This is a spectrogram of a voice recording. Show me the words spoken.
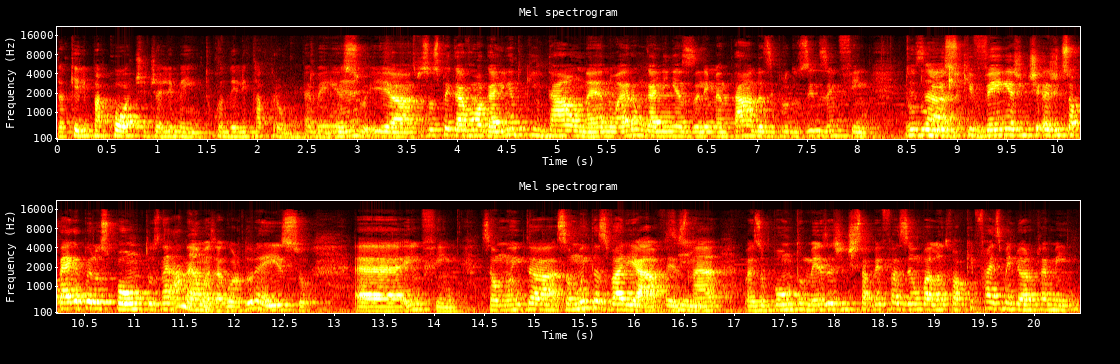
daquele pacote de alimento quando ele está pronto. É bem né? isso. E as pessoas pegavam a galinha do quintal, né? Não eram galinhas alimentadas e produzidas, enfim. Tudo Exato. isso que vem, a gente, a gente só pega pelos pontos, né? Ah, não, mas a gordura é isso. É, enfim, são, muita, são muitas variáveis, Sim. né? Mas o ponto mesmo é a gente saber fazer um balanço, o que faz melhor para mim,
